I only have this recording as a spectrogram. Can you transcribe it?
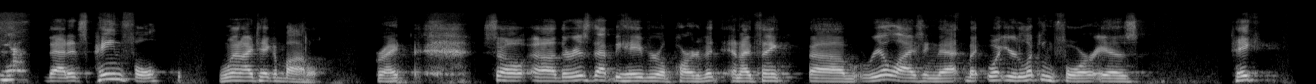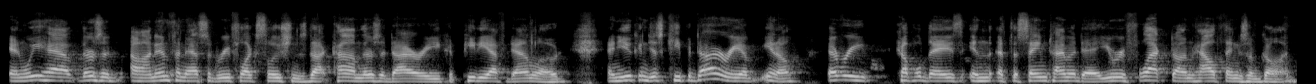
yeah. that it's painful when I take a bottle." Right? So uh, there is that behavioral part of it, and I think uh, realizing that. But what you're looking for is take, and we have there's a on infantacidrefluxsolutions.com. There's a diary you could PDF download, and you can just keep a diary of you know every couple days in at the same time of day. You reflect on how things have gone.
